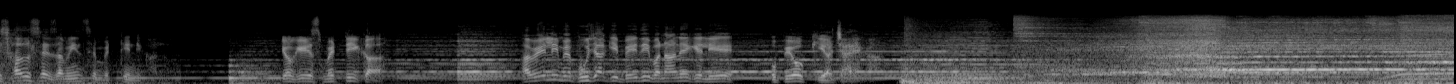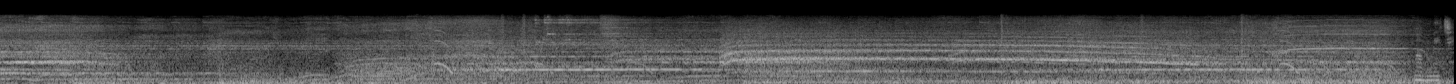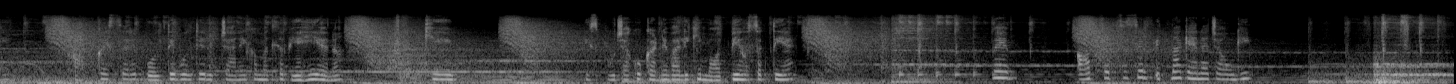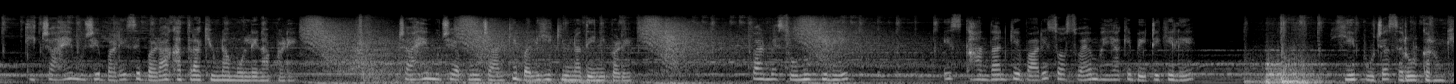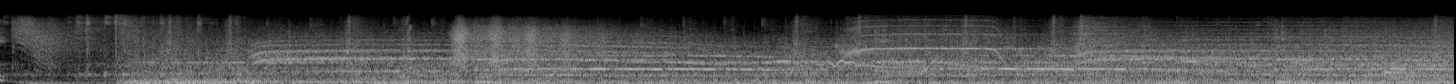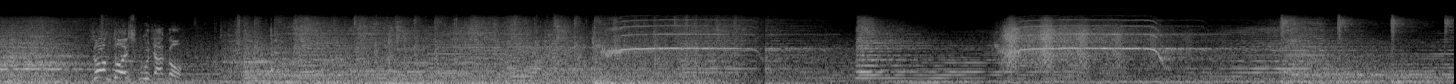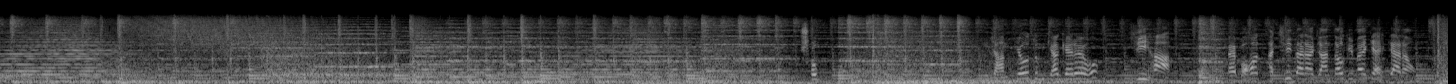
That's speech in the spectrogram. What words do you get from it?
इस हल से ज़मीन से मिट्टी निकालो। क्योंकि इस मिट्टी का हवेली में पूजा की बेदी बनाने के लिए उपयोग किया जाएगा। तरह बोलते बोलते रुक जाने का मतलब यही है ना कि इस पूजा को करने वाले की मौत भी हो सकती है। मैं आप सबसे सिर्फ़ इतना कहना चाहूँगी कि चाहे मुझे बड़े से बड़ा खतरा क्यों ना मोल लेना पड़े, चाहे मुझे अपनी जान की बलि ही क्यों ना देनी पड़े, पर मैं सोनू के लिए, इस खानदान के वारिस और स्वयं भैया के बेटे के लिए ये पूजा ज़रूर करूँगी। पूजा को जानते हो तुम क्या कह रहे हो? जी हाँ। मैं बहुत अच्छी तरह जानता हूँ कि मैं क्या कह रहा हूँ।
